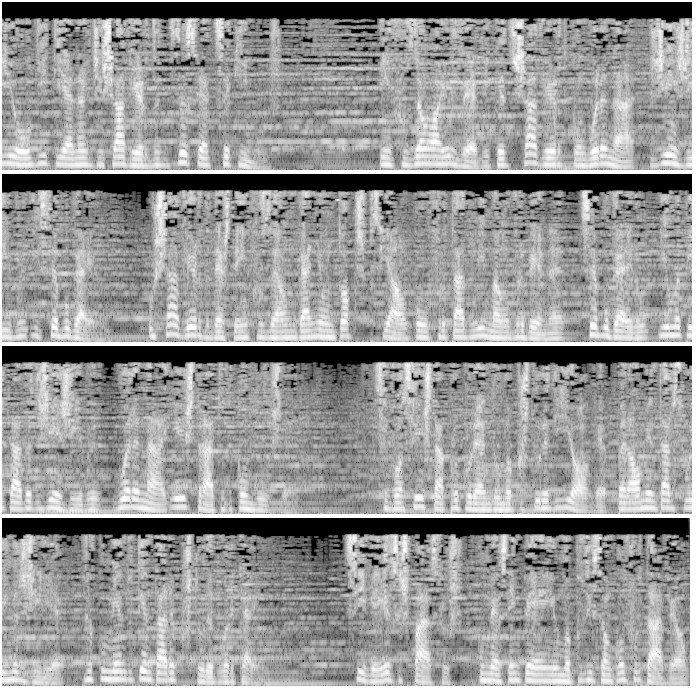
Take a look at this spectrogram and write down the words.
Yogi Tea Energy Chá Verde 17 saquinhos. Infusão ayurvédica de chá verde com guaraná, gengibre e sabugueiro. O chá verde desta infusão ganha um toque especial com o frutado limão verbena, sabugueiro e uma pitada de gengibre, guaraná e extrato de kombucha. Se você está procurando uma postura de yoga para aumentar sua energia, recomendo tentar a postura do arqueiro. Siga esses passos, comece em pé em uma posição confortável,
